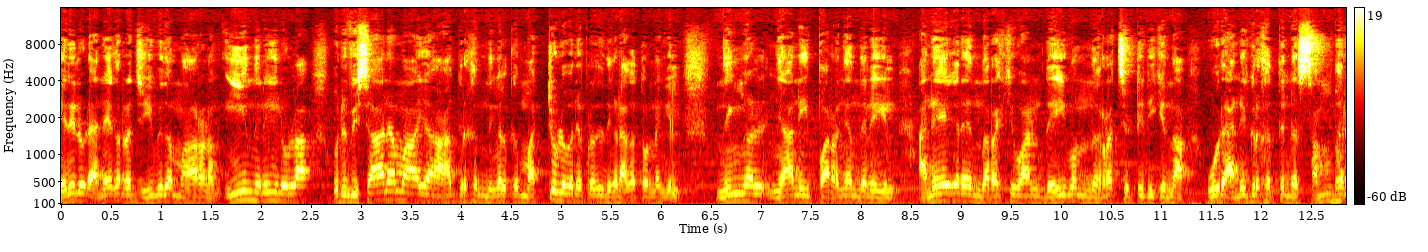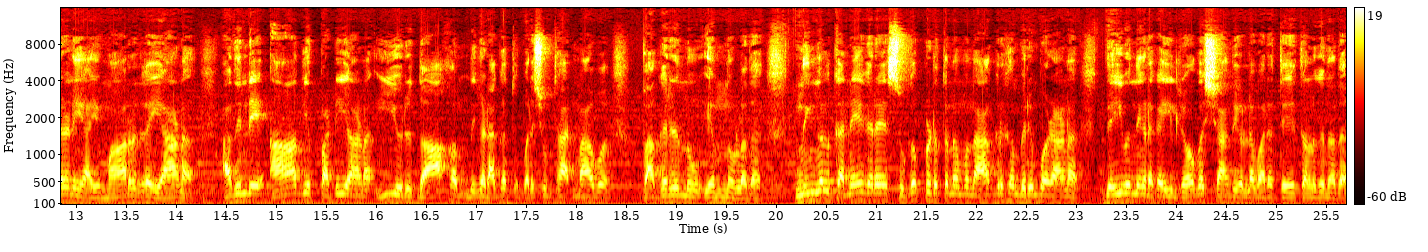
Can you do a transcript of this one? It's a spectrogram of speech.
എന്നിലൂടെ അനേകരുടെ ജീവിതം മാറണം. ഈ നിലയിലുള്ള ഒരു വിശാലമായ ആഗ്രഹം നിങ്ങൾക്ക് മറ്റുള്ളവരെ പ്രതി നിങ്ങളുടെ അകത്തുണ്ടെങ്കിൽ നിങ്ങൾ ഞാൻ ഈ പറഞ്ഞ നിലയിൽ അനേകരെ നിറയ്ക്കുവാൻ ദൈവം നിറച്ചിട്ടിരിക്കുന്ന ഒരു അനുഗ്രഹത്തിന്റെ സംഭരണിയായി മാറുകയാണ്. അതിന്റെ ആദ്യ പടിയാണ് ഈ ഒരു ദാഹം നിങ്ങളുടെ അകത്ത് പരിശുദ്ധാത്മാവ് പകരുന്നു എന്നുള്ളത്. നിങ്ങൾക്ക് അനേകരെ സുഖപ്പെടുത്തണമെന്ന് ആഗ്രഹം വരുമ്പോഴാണ് ദൈവം നിങ്ങളുടെ കയ്യിൽ രോഗശാന്തികളുടെ വരത്തെ നൽകുന്നത്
